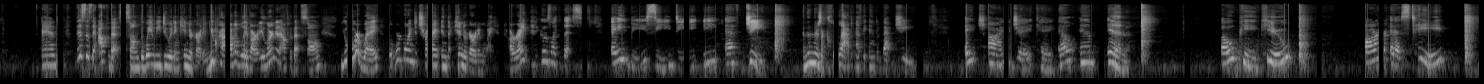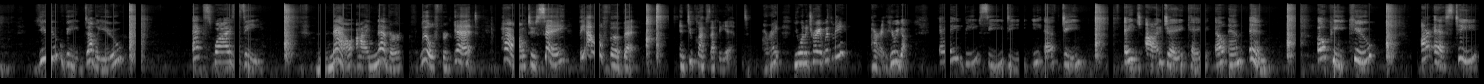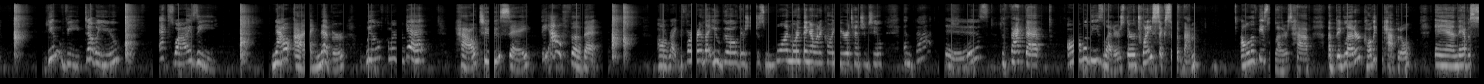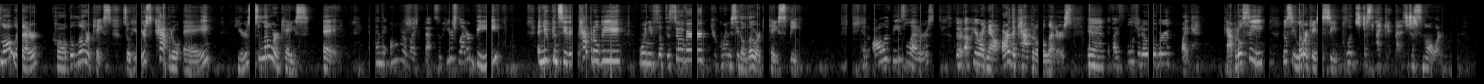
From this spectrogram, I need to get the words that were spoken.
And this is the alphabet song the way we do it in kindergarten. You probably have already learned an alphabet song your way, but we're going to try it in the kindergarten way. All right? And it goes like this A, B, C, D, E, F, G. And then there's a clap at the end of that G. H, I, J, K, L, M, N. O, P, Q, R, S, T, U, V, W, X, Y, Z. Now I never will forget how to say the alphabet. And two claps at the end. All right, you want to try it with me? All right, here we go. A, B, C, D, E, F, G, H, I, J, K, L, M, N, O, P, Q, R, S, T, U, V, W, X, Y, Z. Now I never will forget how to say the alphabet. All right, before I let you go, there's just one more thing I want to call your attention to, and that is the fact that all of these letters, there are 26 of them, all of these letters have a big letter called a capital, and they have a small letter called the lowercase. So here's capital A, here's lowercase a. And they all are like that. So here's letter B, and you can see the capital B. When you flip this over, you're going to see the lowercase b. And all of these letters that are up here right now are the capital letters. And if I flip it over like capital C, you'll see lowercase c looks just like it, but it's just smaller.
